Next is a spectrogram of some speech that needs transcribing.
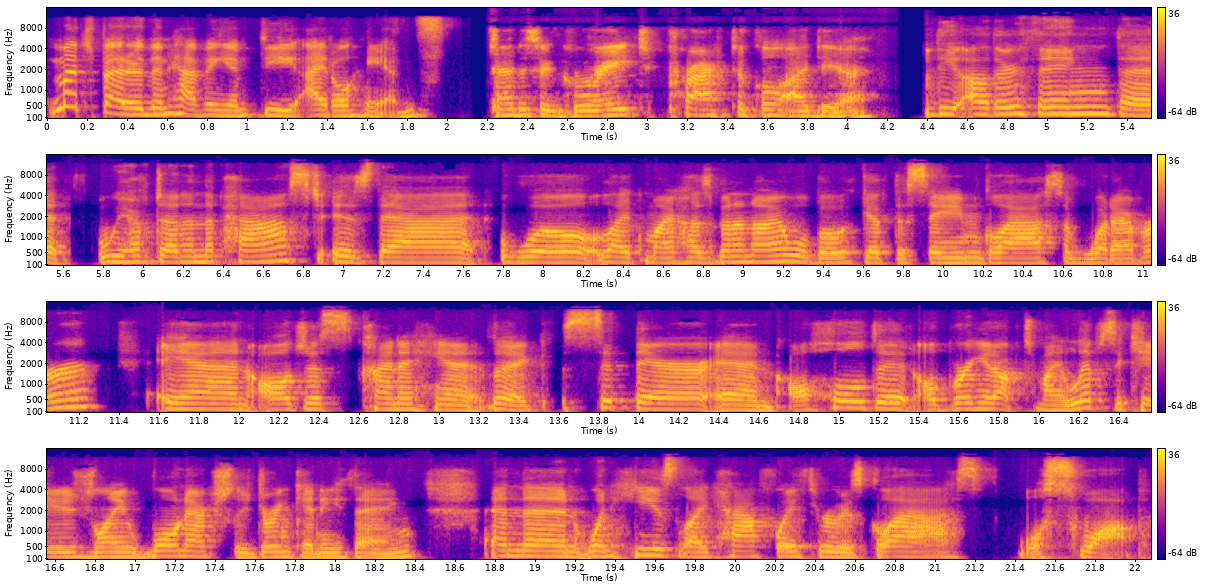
much better than having empty, idle hands. That is a great practical idea. The other thing that we have done in the past is that we'll, like my husband and I will both get the same glass of whatever. And I'll just kind of hand, like sit there and I'll hold it. I'll bring it up to my lips occasionally, won't actually drink anything. And then when he's like halfway through his glass, we'll swap.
